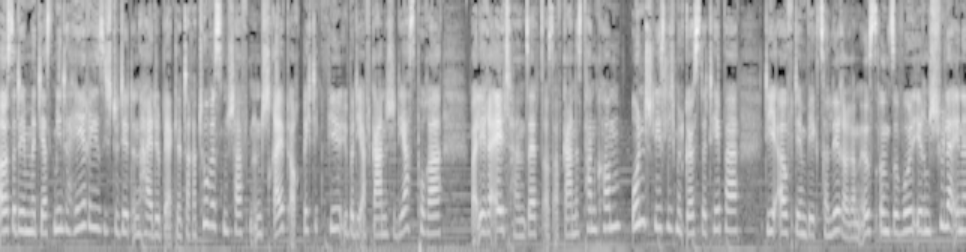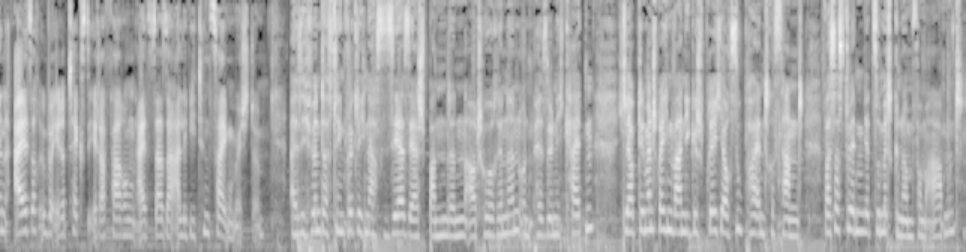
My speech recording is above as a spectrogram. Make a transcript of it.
Außerdem mit Jasmin Taheri, sie studiert in Heidelberg Literaturwissenschaften und schreibt auch richtig viel über die afghanische Diaspora, weil ihre Eltern selbst aus Afghanistan kommen. Und schließlich mit Göste Tepa, die auf dem Weg zur Lehrerin ist und sowohl ihren SchülerInnen als auch über ihre Texte ihre Erfahrungen als Sasa Alevitin zeigen möchte. Also ich finde, das klingt wirklich nach sehr, sehr spannenden Autorinnen und Persönlichkeiten. Ich glaube, dementsprechend waren die Gespräche auch super interessant. Was hast du denn denn jetzt so mitgenommen vom Abend?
